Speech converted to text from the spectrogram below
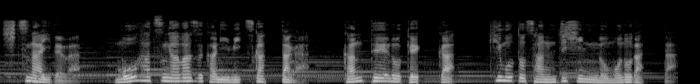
室内では毛髪がわずかに見つかったが鑑定の結果木本さん自身のものだった。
